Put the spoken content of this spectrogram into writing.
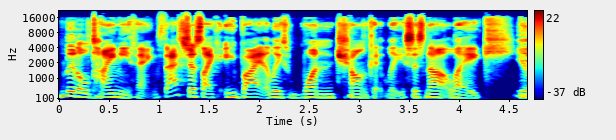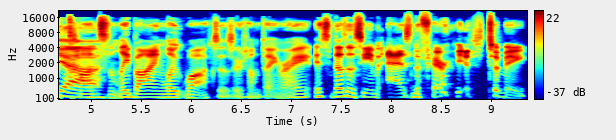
little tiny things. That's just like you buy at least one chunk at least. It's not like you're Yeah. constantly buying loot boxes or something, right? It doesn't seem as nefarious to me.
